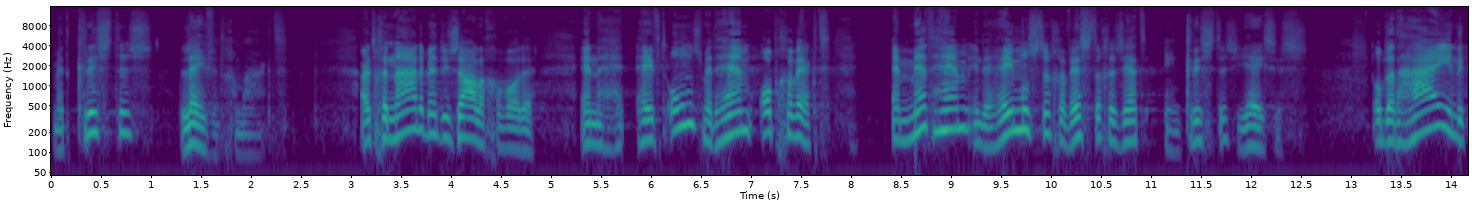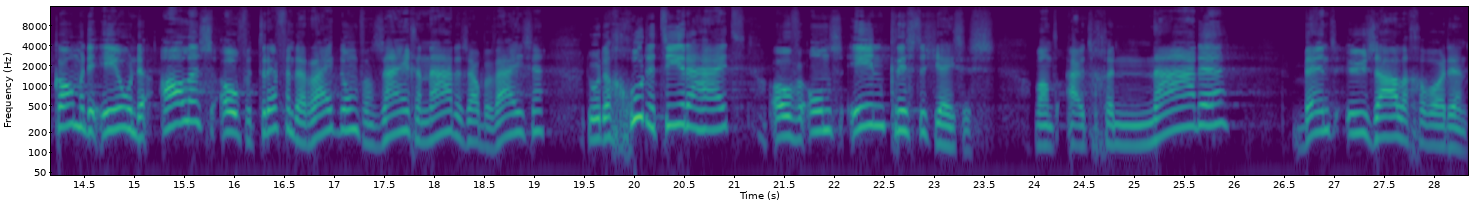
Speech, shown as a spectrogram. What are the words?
met Christus levend gemaakt. Uit genade bent u zalig geworden en heeft ons met hem opgewekt en met hem in de hemelse gewesten gezet in Christus Jezus. Opdat hij in de komende eeuwen de alles overtreffende rijkdom van zijn genade zou bewijzen door de goede tierenheid over ons in Christus Jezus. Want uit genade bent u zalig geworden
